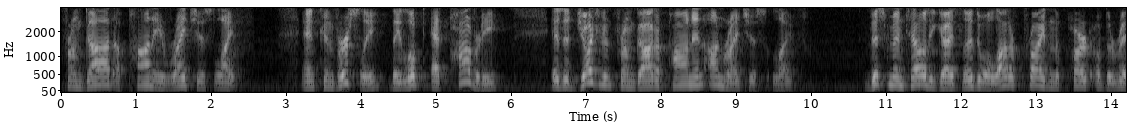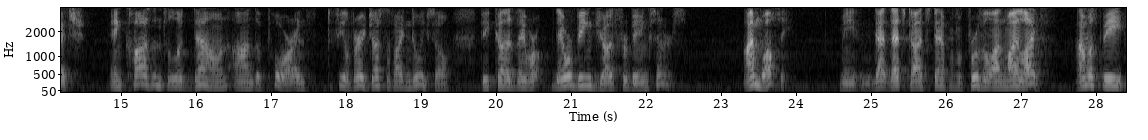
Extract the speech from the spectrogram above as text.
from God upon a righteous life. And conversely, they looked at poverty as a judgment from God upon an unrighteous life. This mentality, guys, led to a lot of pride in the part of the rich and caused them to look down on the poor and to feel very justified in doing so because they were they were being judged for being sinners. I'm wealthy. I mean, that, that's God's stamp of approval on my life. I must be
